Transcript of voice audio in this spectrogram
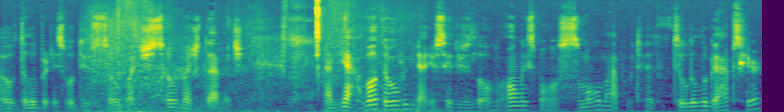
oh, the liberators will do so much, so much damage. And yeah, about the arena, you see there's only small, small map with two little gaps here,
